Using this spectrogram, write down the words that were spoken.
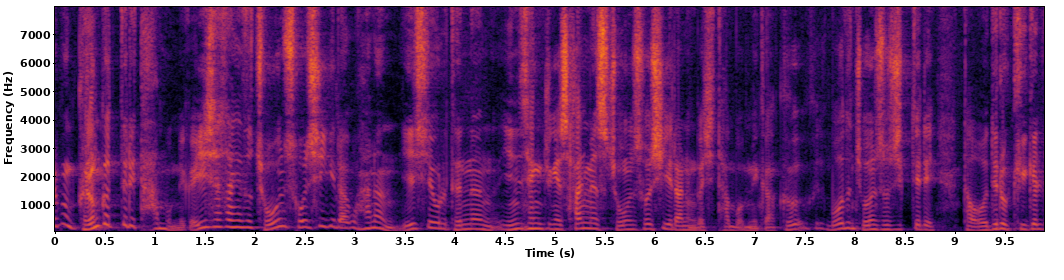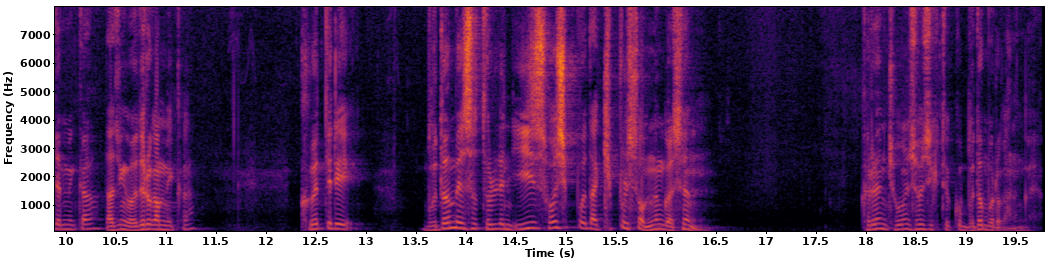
여러분 그런 것들이 다 뭡니까? 이 세상에서 좋은 소식이라고 하는 일시적으로 듣는 인생 중에 살면서 좋은 소식이라는 것이 다 뭡니까? 그, 그 모든 좋은 소식들이 다 어디로 귀결됩니까? 나중에 어디로 갑니까? 그것들이 무덤에서 들린 이 소식보다 기쁠 수 없는 것은 그런 좋은 소식 듣고 무덤으로 가는 거예요.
